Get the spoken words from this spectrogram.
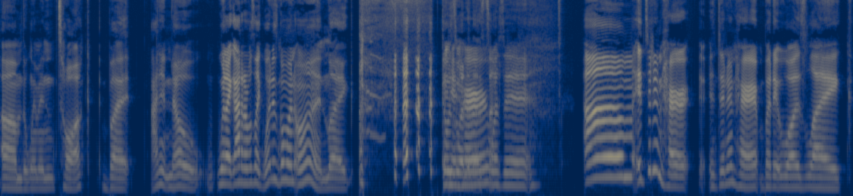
um the women talk but i didn't know when i got it i was like what is going on like it was it one of those times. Was it? Um, it didn't hurt. It didn't hurt, but it was like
